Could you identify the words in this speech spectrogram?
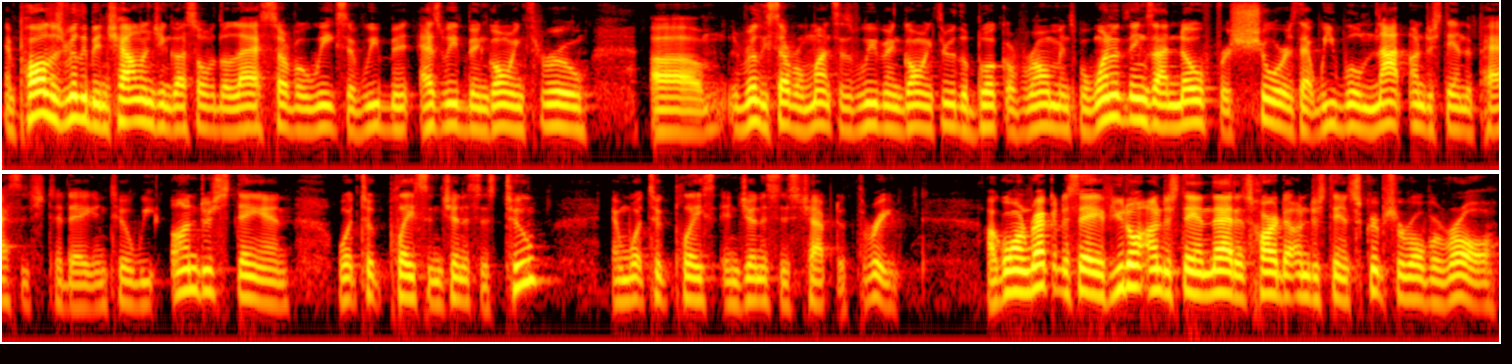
And Paul has really been challenging us over the last several weeks as we've been, as we've been going through, um, really several months as we've been going through the book of Romans. But one of the things I know for sure is that we will not understand the passage today until we understand what took place in Genesis 2 and what took place in Genesis chapter 3. I'll go on record to say if you don't understand that, it's hard to understand Scripture overall.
